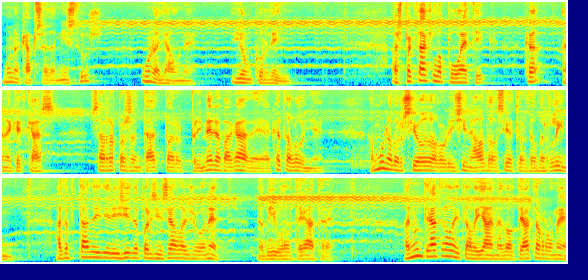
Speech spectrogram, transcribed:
amb una capsa de mistos, una llauna i un cordell. Espectacle poètic que, en aquest cas, s'ha representat per primera vegada a Catalunya amb una versió de l'original del Theater de Berlín, adaptada i dirigida per Gisela Joanet, de Viu al Teatre, en un teatre a la italiana del Teatre Romè,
